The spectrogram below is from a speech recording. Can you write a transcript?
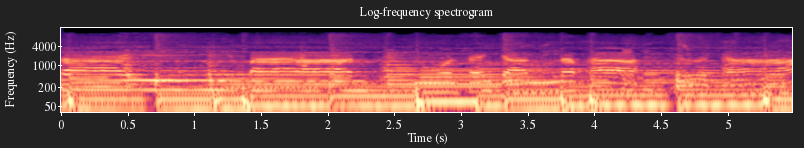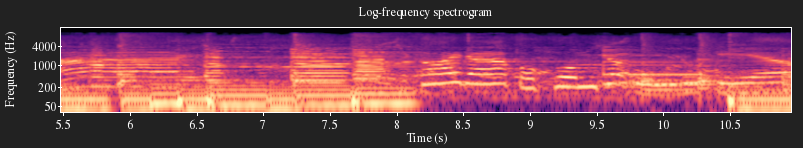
ใดปานนวลแสงจันทร์นภาเกิดฉา ดาวปกคลุมเชื่อุ่มดูเกี่ยว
